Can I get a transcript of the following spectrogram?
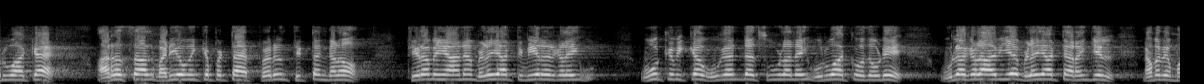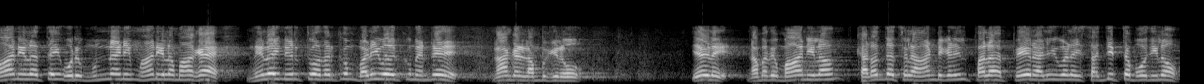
உருவாக்க அரசால் வடிவமைக்கப்பட்ட பெரும் திட்டங்களும் திறமையான விளையாட்டு வீரர்களை ஊக்குவிக்க உகந்த சூழலை உருவாக்குவதோடு உலகளாவிய விளையாட்டு அரங்கில் நமது மாநிலத்தை ஒரு முன்னணி மாநிலமாக நிலைநிறுத்துவதற்கும் வழிவகுக்கும் என்று நாங்கள் நம்புகிறோம். ஏழு நமது மாநிலம் கடந்த சில ஆண்டுகளில் பல பேரழிவுகளை சந்தித்த போதிலும்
